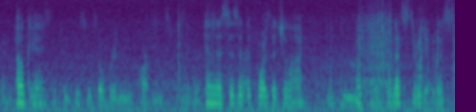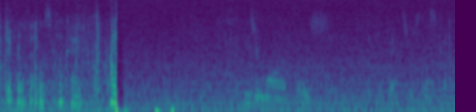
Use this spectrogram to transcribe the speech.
think. at the Okay. Institute. This is over in the apartments when they were. and this is at the Fourth of July. Mhm. Okay, well that's three di- that's different things. Okay. These are more of those dancers. That's kind of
